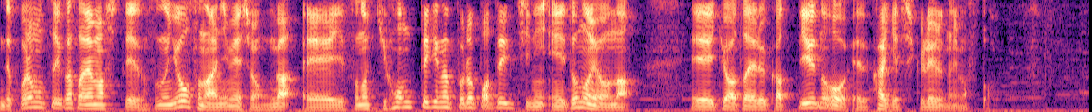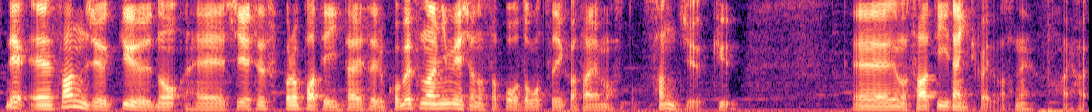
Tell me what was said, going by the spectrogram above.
で、これも追加されまして、その要素のアニメーションが、えー、その基本的なプロパティ値に、えー、どのような影響を与えるかっていうのを、えー、解決してくれるようになりますと。で、えー、39の、えー、CSS プロパティに対する個別のアニメーションのサポートも追加されますと。39。えー、でも39って書いてますね。はいはい。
